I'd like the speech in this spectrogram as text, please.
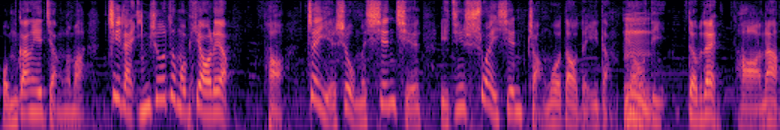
我们刚刚也讲了嘛，既然营收这么漂亮，好，这也是我们先前已经率先掌握到的一档标的，对不对？好，那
